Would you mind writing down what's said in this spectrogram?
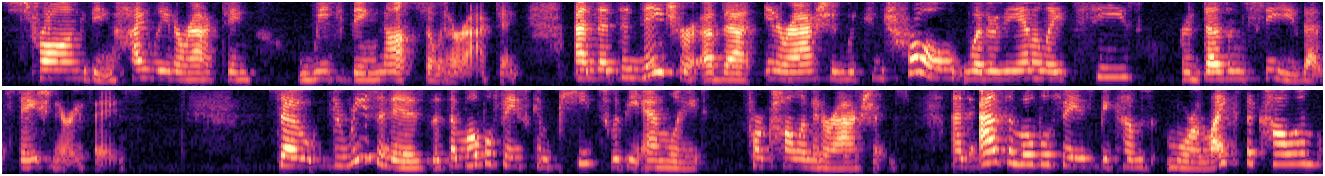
Strong being highly interacting, weak being not so interacting. And that the nature of that interaction would control whether the analyte sees or doesn't see that stationary phase. So the reason is that the mobile phase competes with the analyte for column interactions. And as the mobile phase becomes more like the column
